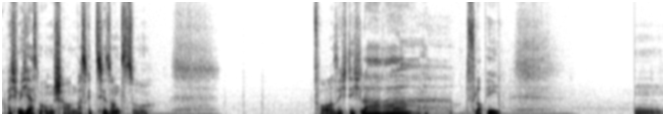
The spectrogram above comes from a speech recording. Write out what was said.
Aber ich will mich erstmal umschauen. Was gibt es hier sonst so? Vorsichtig, Lara und Floppy. Hm.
